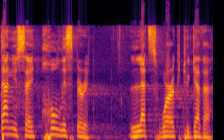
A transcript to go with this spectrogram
Then you say, "Holy Spirit, let's work together.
